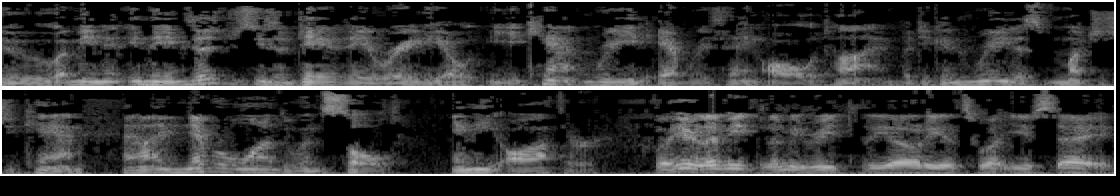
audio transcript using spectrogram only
to, I mean, in the exigencies of day to day radio, you can't read everything all the time, but you can read as much as you can. And I never wanted to insult any author. Well, here, let me let me read to the audience what you say.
